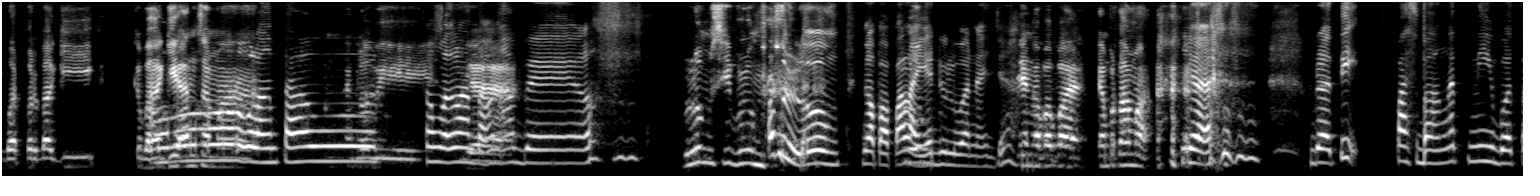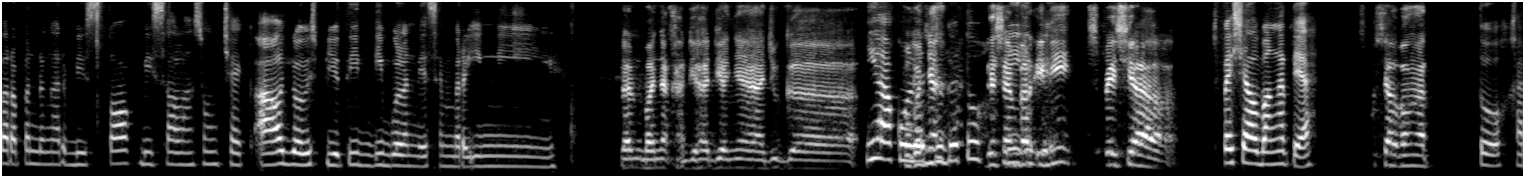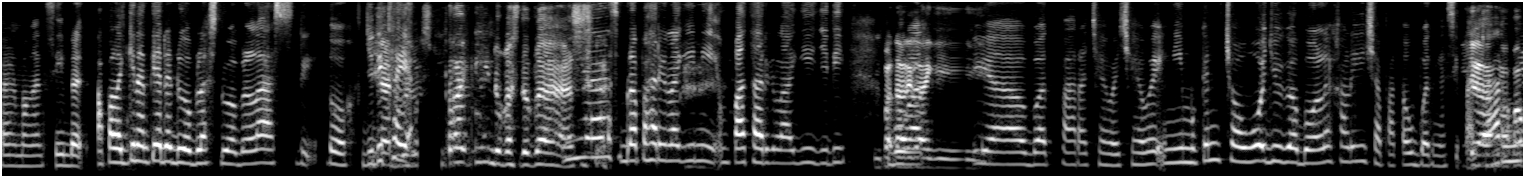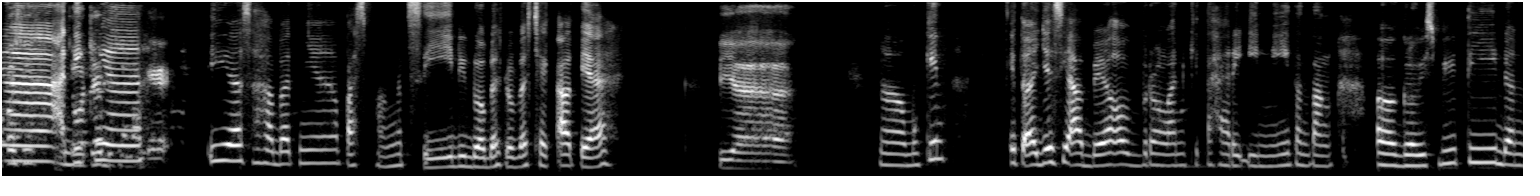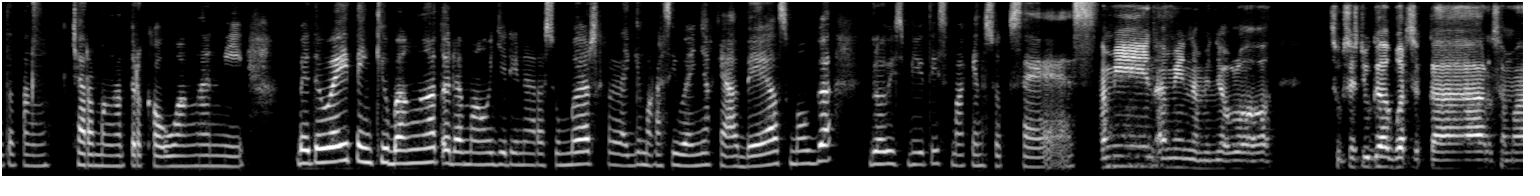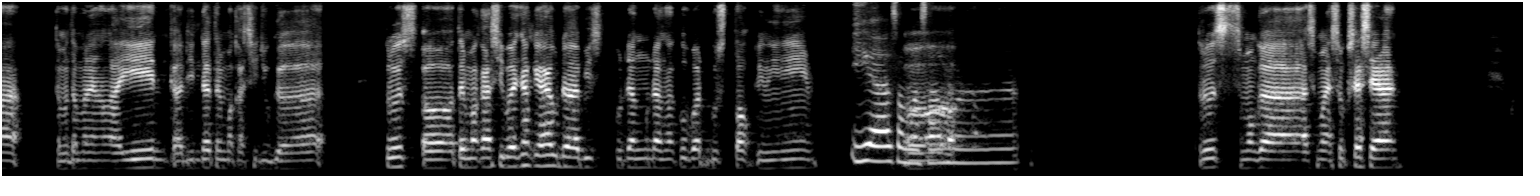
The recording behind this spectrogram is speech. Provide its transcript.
buat berbagi kebahagiaan oh, sama ulang tahun. Selamat ulang Ya. tahun Abel. Belum sih, belum. Oh belum, nggak apa-apa lah ya duluan aja. Ya nggak apa-apa. Yang pertama. Ya, berarti pas banget nih buat para pendengar Bistok bisa langsung check out Glowis Beauty di bulan Desember ini. Dan banyak hadiah-hadiahnya juga. Iya, aku lihat juga tuh Desember ini spesial. Spesial banget ya. Spesial banget. Tuh, keren banget sih. Apalagi nanti ada 12-12 di tuh. Jadi Iya, kayak 12 bentar lagi nih 12 12. iya, seberapa hari lagi nih? Empat hari lagi. Jadi Empat hari buat- lagi. Iya, buat para cewek-cewek ini mungkin cowok juga boleh kali siapa tahu buat ngasih Iya, pacarnya, sih. Cowok-cewek adiknya. Iya, sahabatnya pas banget sih di 12-12 check out ya. Iya. Nah, mungkin itu aja sih Abel obrolan kita hari ini tentang uh, Glowis Beauty dan tentang cara mengatur keuangan nih. By the way, thank you banget udah mau jadi narasumber. Sekali lagi makasih banyak ya Abel. Semoga Glowis Beauty semakin sukses. Amin, amin, amin ya Allah. sukses juga buat Sekar sama teman-teman yang lain. Kak Dinda terima kasih juga. Terus uh, terima kasih banyak ya udah habis udah ngundang aku buat Bustok ini. Iya, sama-sama. Terus semoga semuanya sukses ya.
